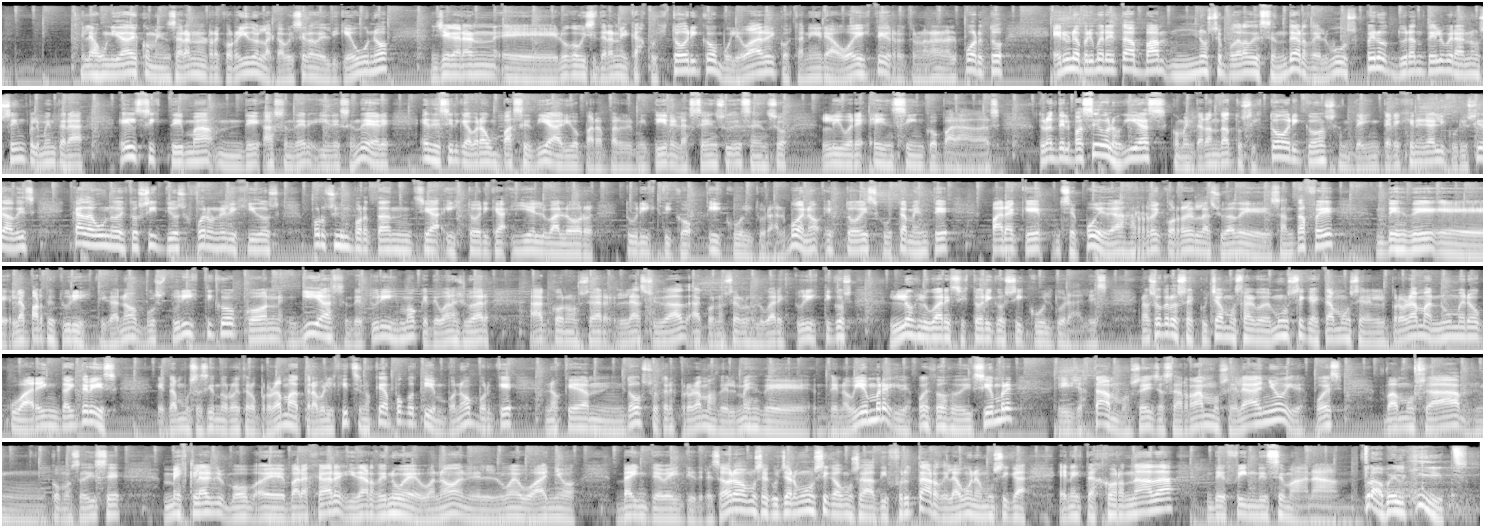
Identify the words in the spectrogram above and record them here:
Las unidades comenzarán el recorrido en la cabecera del dique 1, llegarán, eh, luego visitarán el casco histórico, Boulevard, Costanera Oeste y retornarán al puerto. En una primera etapa no se podrá descender del bus, pero durante el verano se implementará el sistema de ascender y descender, es decir, que habrá un pase diario para permitir el ascenso y descenso libre en cinco paradas. Durante el paseo los guías comentarán datos históricos, de interés general y curiosidades. Cada uno de estos sitios fueron elegidos por su importancia histórica y el valor turístico y cultural. Bueno, esto es justamente para que se pueda recorrer la ciudad de Santa Fe desde eh, la parte turística, ¿no? Bus turístico con guías de turismo que te van a ayudar conocer la ciudad, a conocer los lugares turísticos, los lugares históricos y culturales. Nosotros escuchamos algo de música, estamos en el programa número 43. Estamos haciendo nuestro programa Travel Hits. Nos queda poco tiempo, ¿no? Porque nos quedan dos o tres programas del mes de, de noviembre y después dos de diciembre. Y ya estamos, ¿eh? ya cerramos el año y después vamos a, mm, como se dice, mezclar, eh, barajar y dar de nuevo, ¿no? En el nuevo año 2023. Ahora vamos a escuchar música, vamos a disfrutar de la buena música en esta jornada de fin de semana. Travel Hits.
